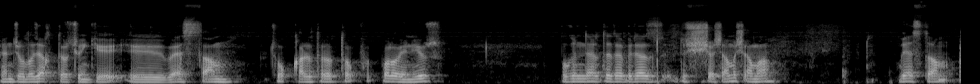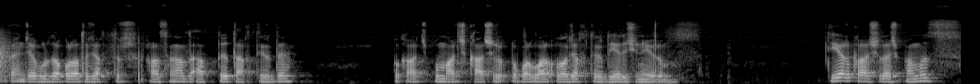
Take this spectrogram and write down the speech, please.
Bence olacaktır çünkü e, West Ham çok kaliteli top futbol oynuyor. Bugünlerde de biraz düşüş yaşamış ama West Ham bence burada gol atacaktır. Arsenal da attığı takdirde bu, karşı, bu maç karşılıklı gol var olacaktır diye düşünüyorum. Diğer karşılaşmamız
